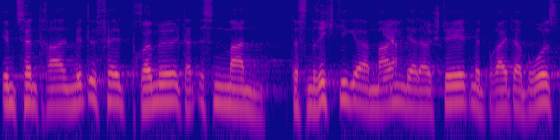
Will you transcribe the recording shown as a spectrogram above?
Im zentralen Mittelfeld Prömmel, das ist ein Mann. Das ist ein richtiger Mann, ja. der da steht mit breiter Brust.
